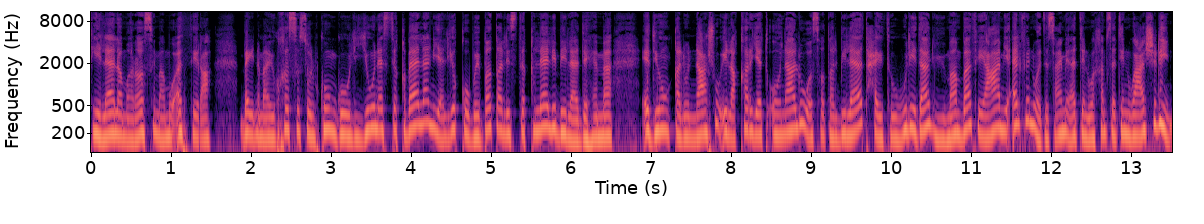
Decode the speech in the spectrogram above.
خلال مراسم مؤثرة بينما يخصص الكونغوليون استقبالا يليق ببطل لاستقلال بلادهم إذ ينقل النعش إلى قرية أونالو وسط البلاد حيث ولد ليومامبا في عام 1925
